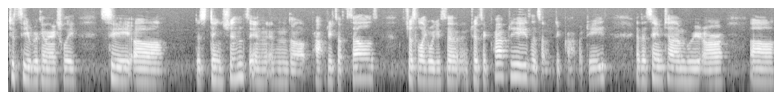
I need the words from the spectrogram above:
to see if we can actually see uh, distinctions in, in the properties of cells, just like what you said, intrinsic properties and synaptic properties. At the same time, we are uh,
